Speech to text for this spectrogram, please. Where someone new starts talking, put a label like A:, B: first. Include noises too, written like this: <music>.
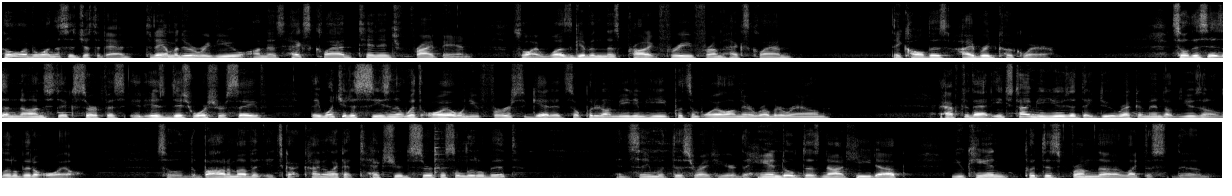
A: Hello everyone, this is Just a Dad. Today I'm going to do a review on this Hexclad 10 inch fry pan. So I was given this product free from Hexclad. They call this hybrid cookware. So this is a non-stick surface. It is dishwasher safe. They want you to season it with oil when you first get it. So put it on medium heat, put some oil on there, rub it around. After that, each time you use it, they do recommend using a little bit of oil. So the bottom of it, it's got kind of like a textured surface a little bit. And same with this right here. The handle does not heat up. You can put this from the, like the, the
